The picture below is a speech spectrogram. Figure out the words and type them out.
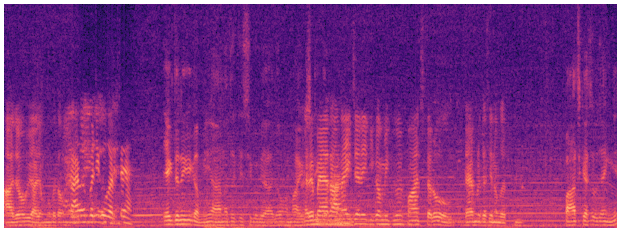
आ जाओ भी आ जाओ मैं बताऊँ कानून बली को करते हैं। एक जने की कमी है आना तो किसी को भी आ जाओ हम हाइट अरे मैं राना ही जने की कमी क्यों है पाँच करो। टाइम में कैसे ना करते हैं। पाँच कैसे हो जाएँगे?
